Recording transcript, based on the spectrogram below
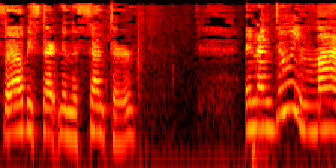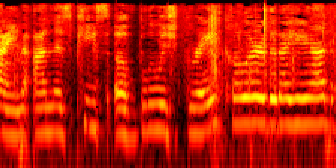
So I'll be starting in the center. And I'm doing mine on this piece of bluish gray color that I had.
